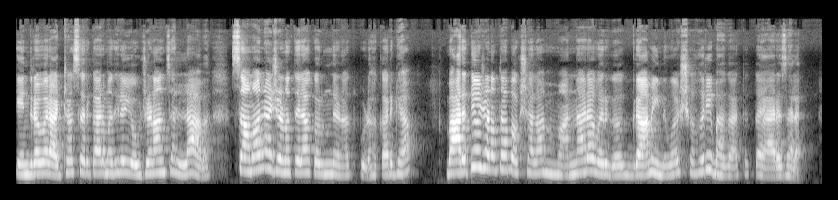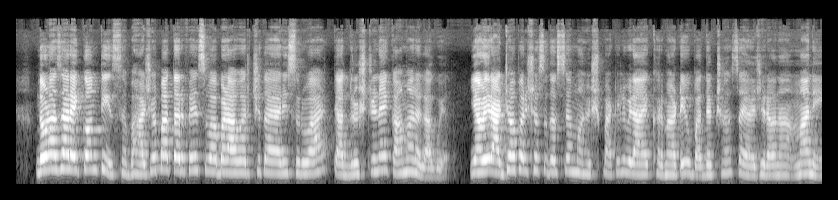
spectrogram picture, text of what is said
केंद्र व राज्य सरकारमधील योजनांचा लाभ सामान्य जनतेला करून देण्यात पुढाकार घ्या. भारतीय जनता पक्षाला मानणारा वर्ग ग्रामीण व शहरी भागात तयार झाला. दोन हजार एकोणतीस भाजपातर्फे स्वबळावरची तयारी सुरू आहे. त्या दृष्टीने कामाला लागूयात. यावेळी राज्य परिषद सदस्य महेश पाटील विनायक खरमाटे उपाध्यक्ष सयाजीराव ना- माने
